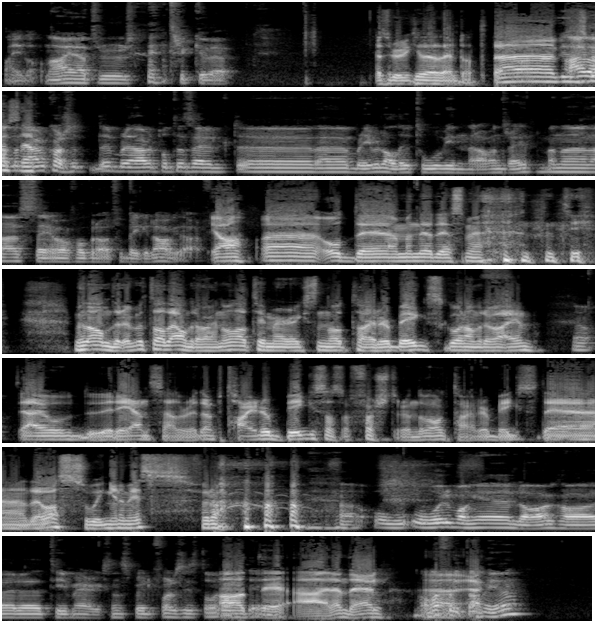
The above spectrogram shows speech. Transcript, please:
Nei da. Nei, jeg tror, jeg tror ikke det. Jeg tror ikke det i det hele tatt. Eh, Nei da, se... men det er vel kanskje Det blir vel potensielt eh, Det blir vel aldri to vinnere av en trade, men eh, det ser i hvert fall bra ut for begge lag. Det er. Ja, eh, det, men det er det som er Men andre, ta det andre veien da. Tim Eriksen og Tyler Biggs går andre veien. Ja. Det er jo ren salary dump. Tyler Biggs, altså førsterundevalg Tyler Biggs, det, det var swing and a miss fra Ja, og, og hvor mange lag har eh, Team Eriksen spilt for det siste Ja, det er en del. Han har flytta Eh, mye.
